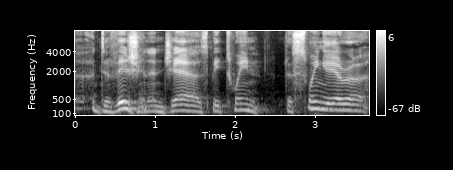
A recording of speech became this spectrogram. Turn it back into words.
uh, division in jazz between the swing era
